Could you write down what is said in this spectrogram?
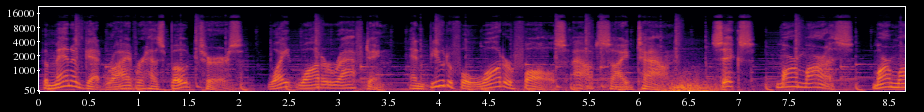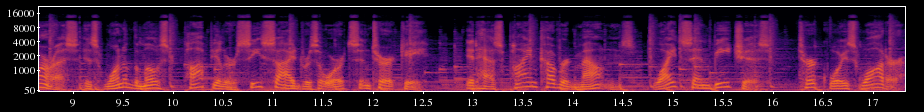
The Manavgat River has boat tours, whitewater rafting, and beautiful waterfalls outside town. 6. Marmaris Marmaris is one of the most popular seaside resorts in Turkey. It has pine-covered mountains, white sand beaches, turquoise water,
